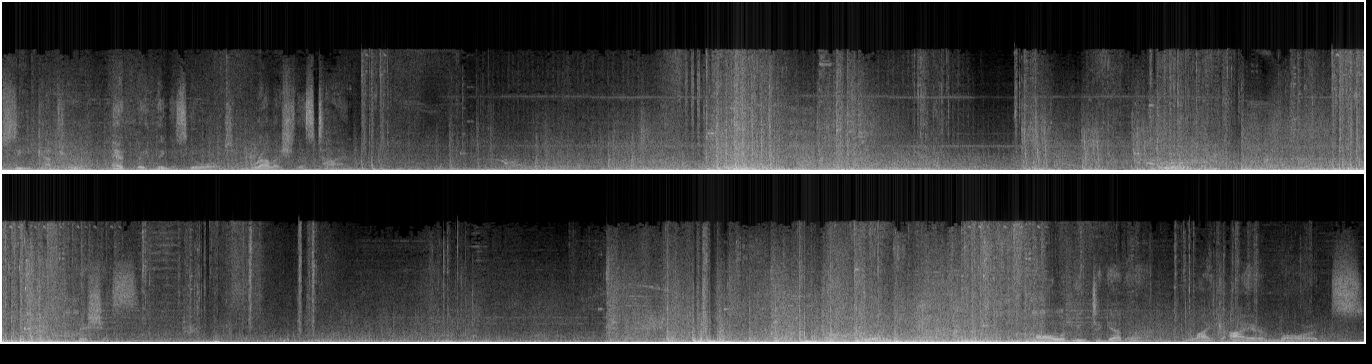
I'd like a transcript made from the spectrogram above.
Zone C captured. Everything is yours. Relish this time. Vicious. All of you together, like Iron Lords.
